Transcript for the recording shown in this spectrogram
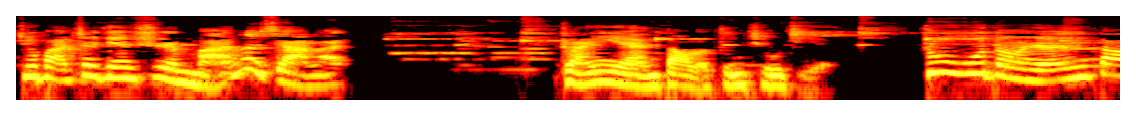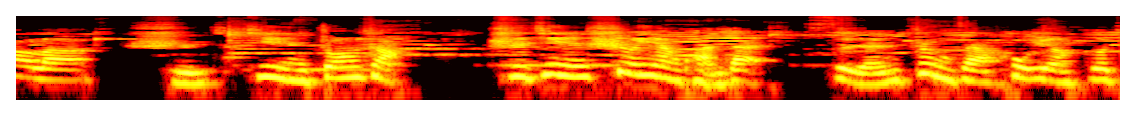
就把这件事瞒了下来。转眼到了中秋节，朱武等人到了史进庄上，史进设宴款待，四人正在后院喝酒，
